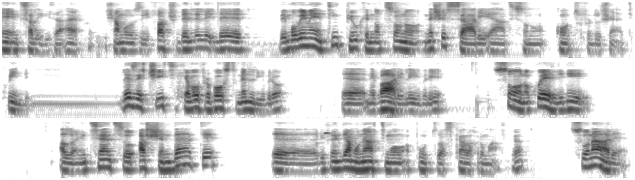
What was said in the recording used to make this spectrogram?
e in salita ecco diciamo così faccio delle, le- de- dei movimenti in più che non sono necessari e anzi sono controproducenti. Quindi, gli esercizi che avevo proposto nel libro, eh, nei vari libri, sono quelli di, allora, in senso ascendente, eh, riprendiamo un attimo appunto la scala cromatica, suonare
